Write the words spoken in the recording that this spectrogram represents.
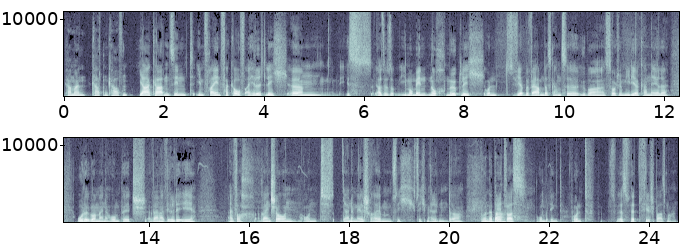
Kann man Karten kaufen? Ja, Karten sind im freien Verkauf erhältlich. Ähm, ist also so im Moment noch möglich und wir bewerben das Ganze über Social Media Kanäle oder über meine Homepage wernerwill.de. Einfach reinschauen und ja eine Mail schreiben, sich, sich melden. Da Wunderbar. geht was unbedingt. Und es wird viel Spaß machen.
